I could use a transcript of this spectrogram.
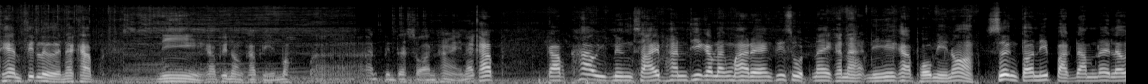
แท่นฟิลเลอร์นะครับ นี่ครับพี่น้องครับเห็นบ่บ้านเป็นตะสอนให้นะครับ กับข้าวอีกหนึ่งสายพันธุ์ที่กำลังมาแรงที่สุดในขณะนี้ครับผมนี่เนาะซึ่งตอนนี้ปักดำได้แล้ว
